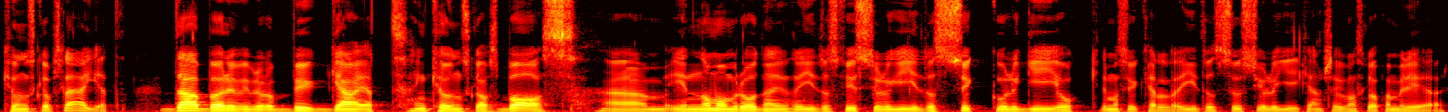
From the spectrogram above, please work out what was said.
kunskapsläget. Där började vi bygga ett, en kunskapsbas um, inom områdena idrottsfysiologi, idrottspsykologi och det man skulle kalla idrottssociologi kanske, hur man skapar miljöer.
